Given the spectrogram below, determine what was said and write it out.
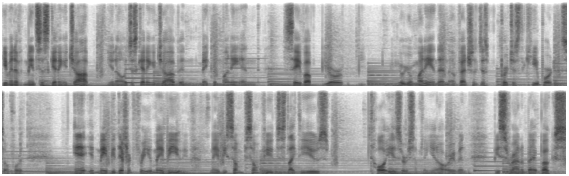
even if it means just getting a job you know just getting a job and make the money and save up your your, your money and then eventually just purchase the keyboard and so forth it, it may be different for you maybe maybe some some of you just like to use toys or something, you know, or even be surrounded by books,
